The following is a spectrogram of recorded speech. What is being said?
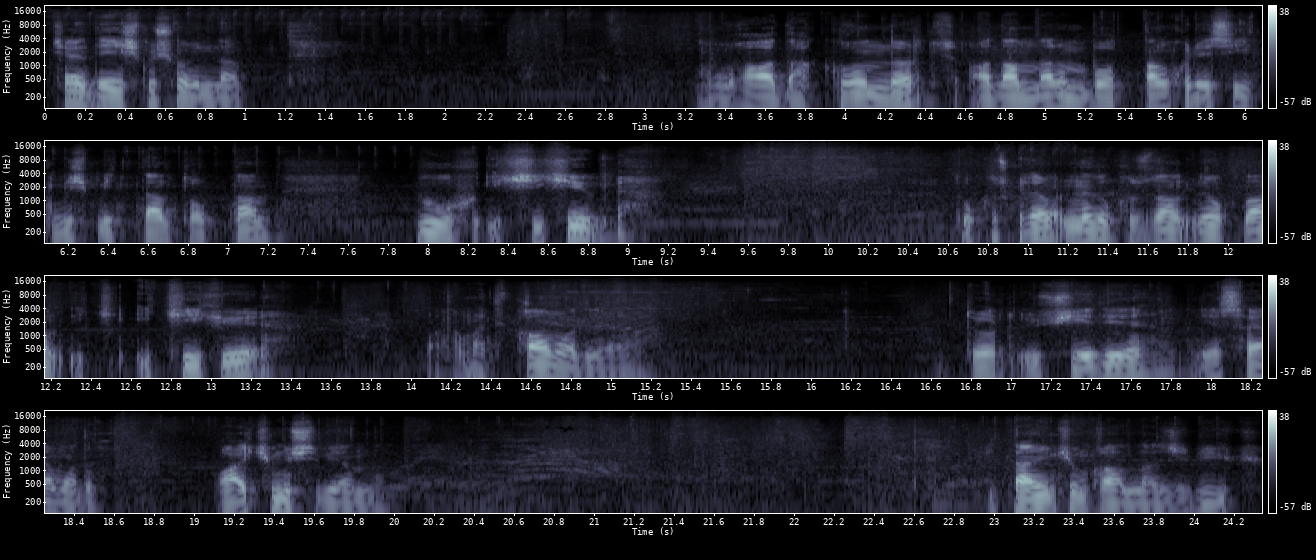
İçeri değişmiş oyundan. Oha dakika 14. Adamların bottan kulesi gitmiş. Midden toptan. Yuh 2-2. 9 kule? Ne 9 lan? Yok lan 2-2. Matematik kalmadı ya. 4 3 7 niye sayamadım? IQ'm düştü bir anda. Bir tane yüküm kaldı acı büyük.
